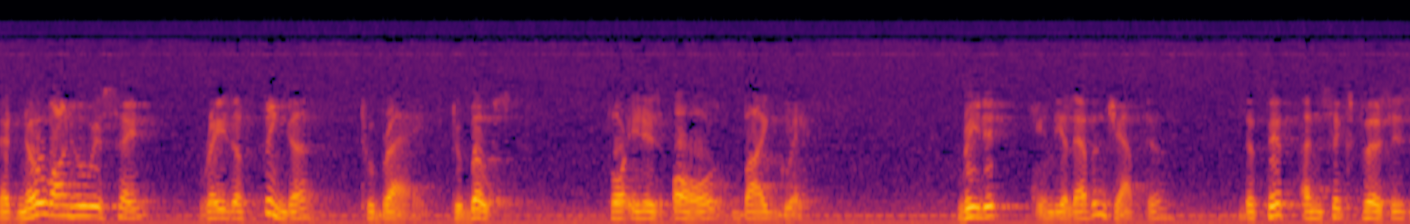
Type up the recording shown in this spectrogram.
let no one who is sent raise a finger to brag, to boast, for it is all by grace. Read it in the 11th chapter, the fifth and sixth verses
